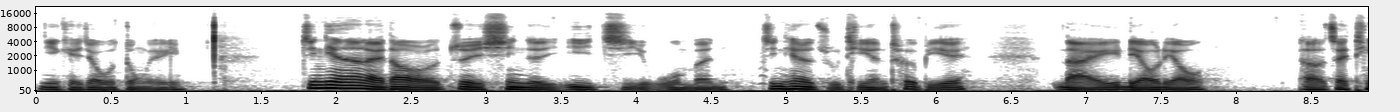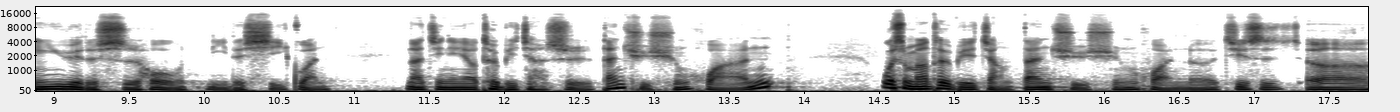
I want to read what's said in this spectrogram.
你也可以叫我懂 A。今天呢，来到最新的一集，我们今天的主题很特别，来聊聊呃在听音乐的时候你的习惯。那今天要特别讲是单曲循环，为什么要特别讲单曲循环呢？其实呃，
